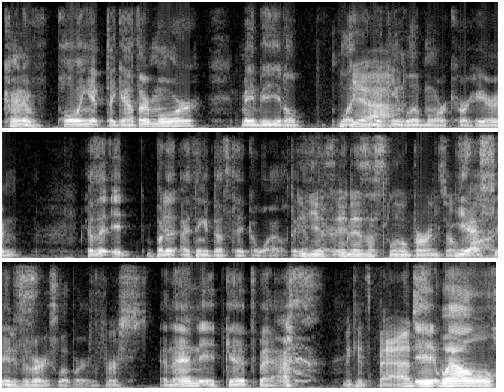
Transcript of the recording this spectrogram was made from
kind of pulling it together more, maybe it'll like Yeah. making it a little more coherent. Because it, it but it, I think it does take a while to get there. Yes, there. it is a slow burn so far. yes, far. it is a very slow burn, first. and then it gets bad. It gets bad. it well,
